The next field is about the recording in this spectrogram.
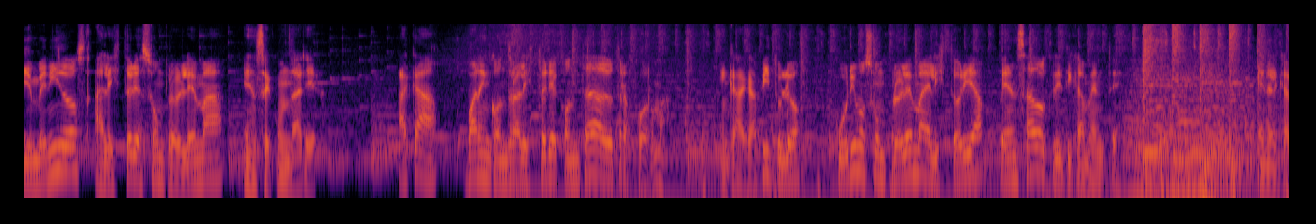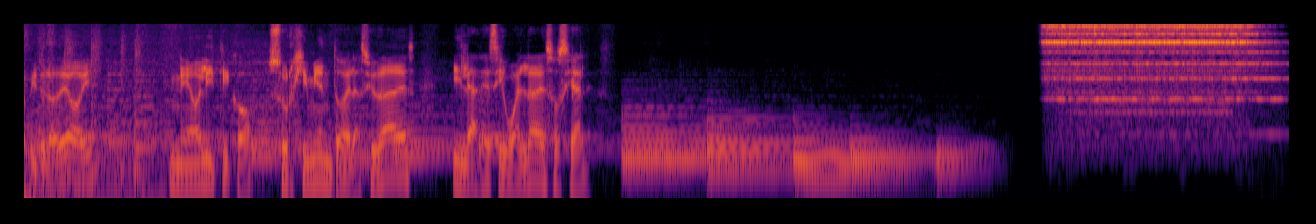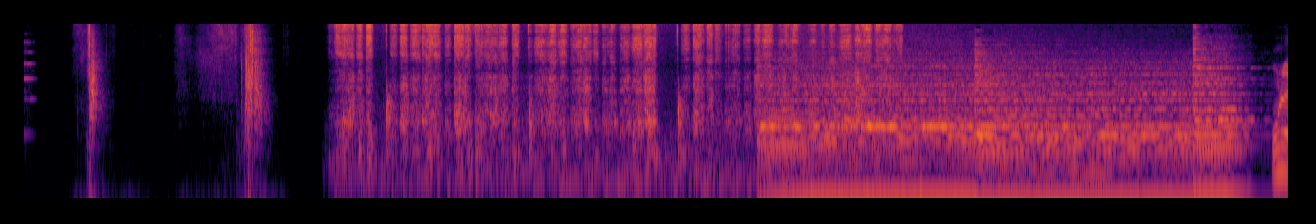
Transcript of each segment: Bienvenidos a La Historia es un problema en secundaria. Acá van a encontrar la historia contada de otra forma. En cada capítulo cubrimos un problema de la historia pensado críticamente. En el capítulo de hoy, Neolítico, surgimiento de las ciudades y las desigualdades sociales.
